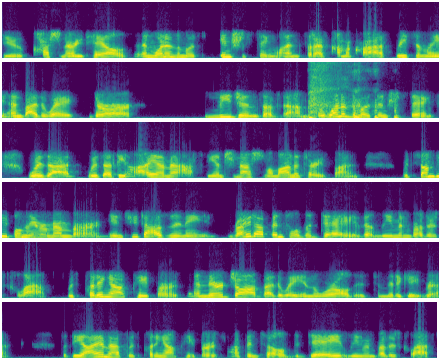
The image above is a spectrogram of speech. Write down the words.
to cautionary tales, and one of the most interesting ones that I've come across recently, and by the way, there are legions of them. But one of the most interesting was at was at the IMF, the International Monetary Fund, which some people may remember in 2008, right up until the day that Lehman Brothers collapsed. was putting out papers, and their job, by the way, in the world is to mitigate risk. But the IMF was putting out papers up until the day Lehman Brothers collapsed,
